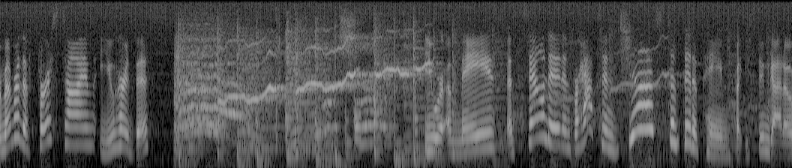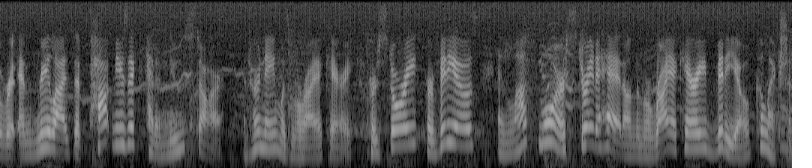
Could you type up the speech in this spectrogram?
Remember the first time you heard this? You were amazed, astounded, and perhaps in just a bit of pain, but you soon got over it and realized that pop music had a new star, and her name was Mariah Carey. Her story, her videos, and lots more straight ahead on the Mariah Carey Video Collection.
